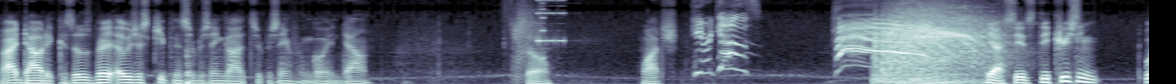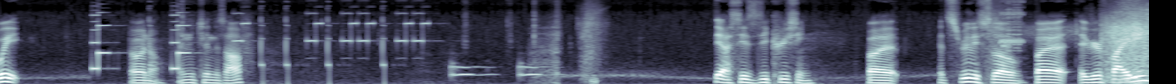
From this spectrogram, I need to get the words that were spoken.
I doubt it because it was it was just keeping the Super Saiyan God Super Saiyan from going down. So, watch. Here it goes! Yeah, see, it's decreasing. Wait. Oh no, I need to turn this off. Yeah, see, it's decreasing, but it's really slow. But if you're fighting,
